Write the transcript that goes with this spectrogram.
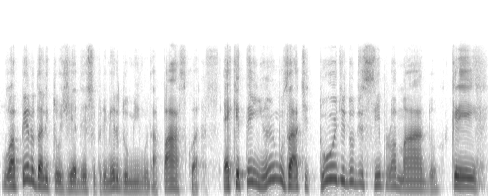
o apelo da liturgia deste primeiro domingo da Páscoa é que tenhamos a atitude do discípulo amado, crer,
